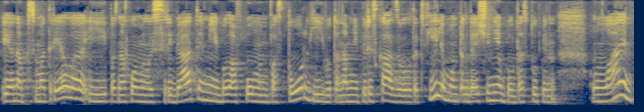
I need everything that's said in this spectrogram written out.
и она посмотрела и познакомилась с ребятами, и была в полном восторге. И вот она мне пересказывала этот фильм, он тогда еще не был доступен онлайн,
